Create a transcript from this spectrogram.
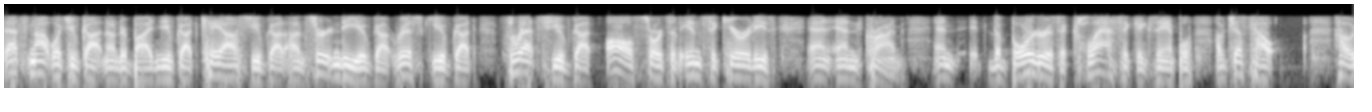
that's not what you've gotten under Biden. You've got chaos, you've got uncertainty, you've got risk, you've got threats, you've got all sorts of insecurities and and crime. And the border is a classic example of just how how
